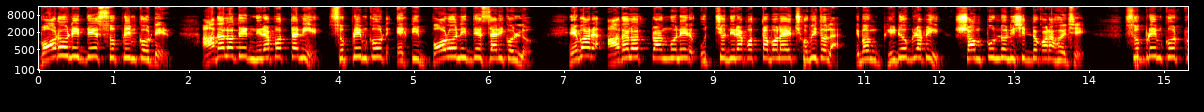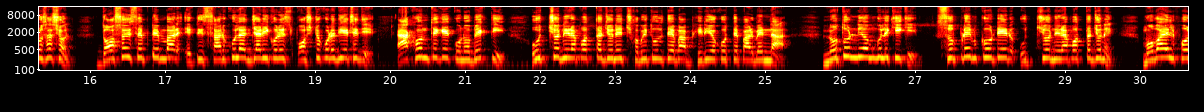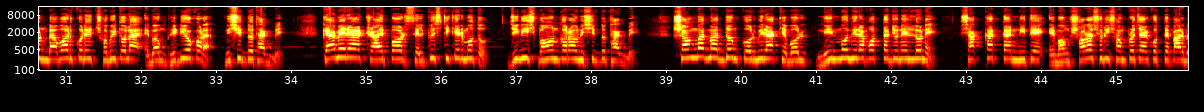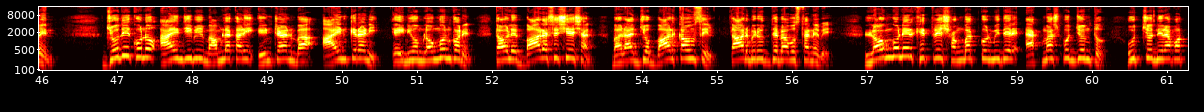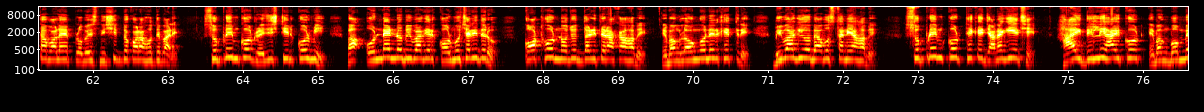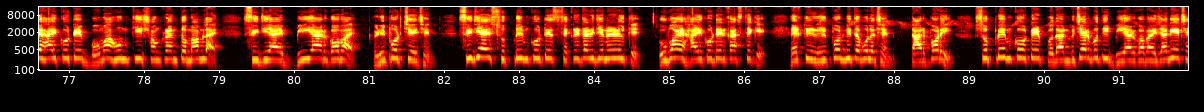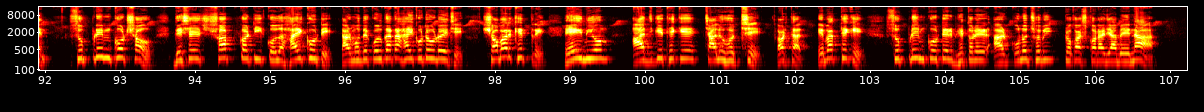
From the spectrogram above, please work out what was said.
বড় নির্দেশ সুপ্রিম কোর্টের। আদালতের নিরাপত্তা নিয়ে সুপ্রিম কোর্ট একটি বড় নির্দেশ জারি করল। এবার আদালত প্রাঙ্গণের উচ্চ নিরাপত্তা বলয়ে ছবি তোলা এবং ভিডিওগ্রাফি সম্পূর্ণ নিষিদ্ধ করা হয়েছে। সুপ্রিম কোর্ট প্রশাসন দশই সেপ্টেম্বর একটি সার্কুলার জারি করে স্পষ্ট করে দিয়েছে যে, এখন থেকে কোনো ব্যক্তি উচ্চ নিরাপত্তা জোনে ছবি তুলতে বা ভিডিও করতে পারবেন না। নতুন নিয়মগুলি কি কি? সুপ্রিম কোর্টের উচ্চ নিরাপত্তা জোনে মোবাইল ফোন ব্যবহার করে ছবি তোলা এবং ভিডিও করা নিষিদ্ধ থাকবে। ক্যামেরা, ট্রাইপড, সেলফি স্টিকের মতো জিনিস বহন করাও নিষিদ্ধ থাকবে। সংবাদ মাধ্যম কর্মীরা কেবল নিম্ন নিরাপত্তা জোনের লোনে সাক্ষাৎকার নিতে এবং সরাসরি সম্প্রচার করতে পারবেন। যদি কোনো আইনজীবী, মামলাকারী, ইন্টার্ন বা আইন কেরানি এই নিয়ম লঙ্ঘন করেন, তাহলে বার অ্যাসোসিয়েশন বা রাজ্য বার কাউন্সিল তার বিরুদ্ধে ব্যবস্থা নেবে। লঙ্ঘনের ক্ষেত্রে সংবাদকর্মীদের এক মাস পর্যন্ত উচ্চ নিরাপত্তা বলয়ে প্রবেশ নিষিদ্ধ করা হতে পারে। সুপ্রিম কোর্ট রেজিস্ট্রির কর্মী বা অন্যান্য বিভাগের কর্মচারীদেরও কঠোর নজরদারিতে রাখা হবে এবং লঙ্ঘনের ক্ষেত্রে বিভাগীয় ব্যবস্থা নেওয়া হবে। সুপ্রিম কোর্ট থেকে জানা গিয়েছে হাই দিল্লি হাইকোর্ট এবং বোম্বে হাইকোর্টে বোমা হুমকি সংক্রান্ত মামলায় সিজিআই বি আর গবায় রিপোর্ট চেয়েছেন। সিজিআই সুপ্রিম কোর্টের সেক্রেটারি জেনারেলকে উভয় হাইকোর্টের কাছ থেকে একটি রিপোর্ট নিতে বলেছেন। তারপরেই সুপ্রিম কোর্টের প্রধান বিচারপতি বি আর গবাই জানিয়েছেন সুপ্রিম কোর্ট সহ দেশের সবকটি হাইকোর্টে, তার মধ্যে কলকাতা হাইকোর্টেও রয়েছে, সবার ক্ষেত্রে এই নিয়ম আজকে থেকে চালু হচ্ছে। অর্থাৎ এবার থেকে সুপ্রিম কোর্টের ভেতরের আর কোনো ছবি প্রকাশ করা যাবে না।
